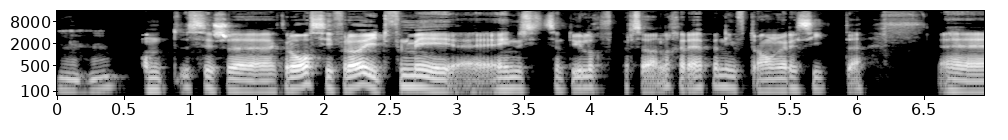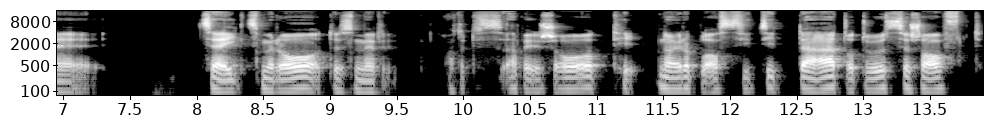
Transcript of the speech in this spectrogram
Mhm. Und es ist eine grosse Freude für mich. Äh, Einerseits natürlich auf persönlicher Ebene, auf der anderen Seite äh, zeigt es mir auch, dass wir, oder das eben ist auch die Neuroplastizität, die die Wissenschaft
